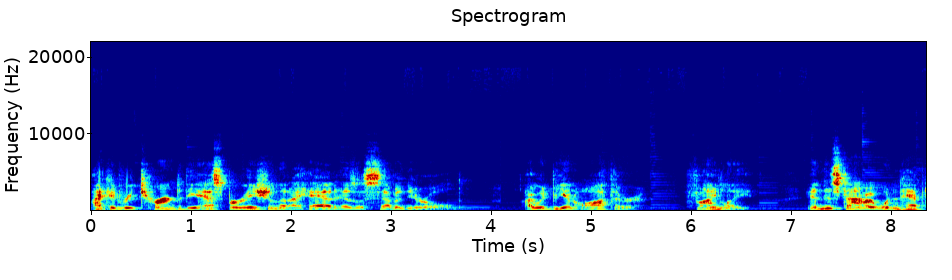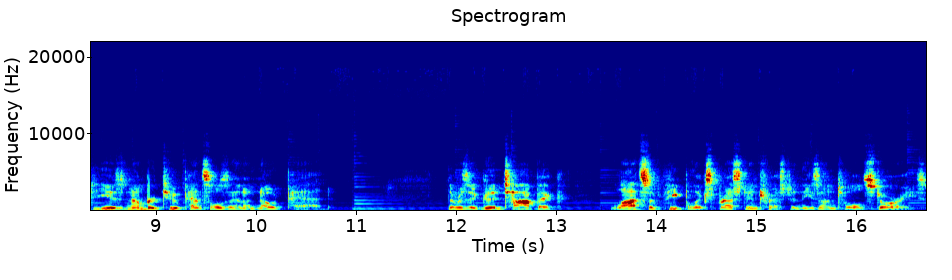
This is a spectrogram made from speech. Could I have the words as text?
I could return to the aspiration that I had as a seven year old. I would be an author, finally, and this time I wouldn't have to use number two pencils and a notepad. There was a good topic. Lots of people expressed interest in these untold stories.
